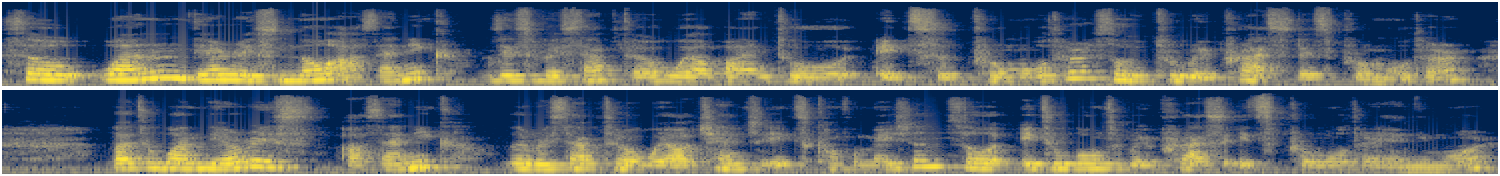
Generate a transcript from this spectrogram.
So when there is no arsenic, this receptor will bind to its promoter, so to repress this promoter. But when there is arsenic, the receptor will change its conformation, so it won't repress its promoter anymore.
